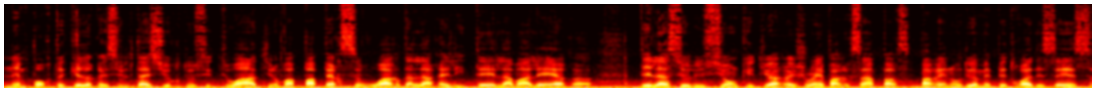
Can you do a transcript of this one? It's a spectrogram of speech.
n'importe quel résultat, et surtout si toi, tu ne vas pas percevoir dans la réalité la valeur de la solution que tu as rejoint, par exemple par, par un audio MP3 DCS,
